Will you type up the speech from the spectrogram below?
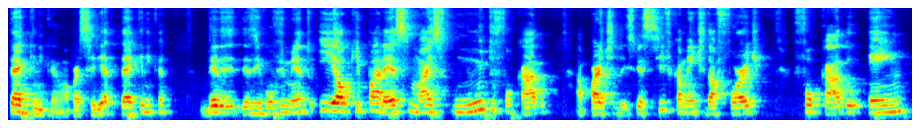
técnica, uma parceria técnica de desenvolvimento e ao que parece mais muito focado a parte especificamente da Ford focado em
